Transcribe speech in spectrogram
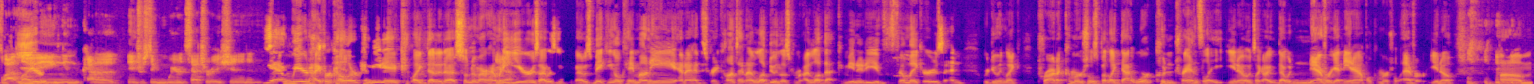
flat lighting years, and kind of interesting weird saturation and yeah, weird hypercolor, yeah. comedic, like da da da. So no matter how many yeah. years I was I was making okay money and I had this great content. I love doing those. I love that community of filmmakers and we're doing like product commercials, but like that work couldn't translate. You know, it's like I, that would never get me an Apple commercial ever. You know. Um,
